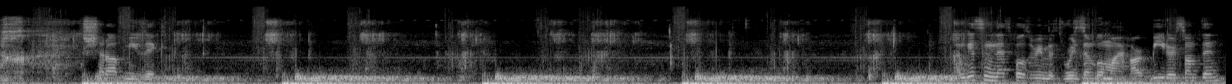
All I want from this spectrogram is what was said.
Shut up, music. I'm guessing that's supposed to re resemble my heartbeat or something.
